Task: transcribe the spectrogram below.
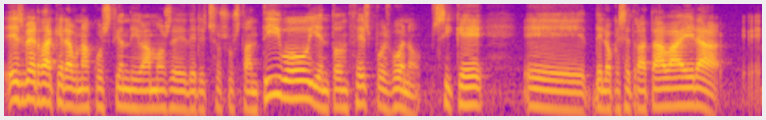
Es verdad que era una cuestión, digamos, de derecho sustantivo y entonces, pues bueno, sí que eh, de lo que se trataba era eh,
